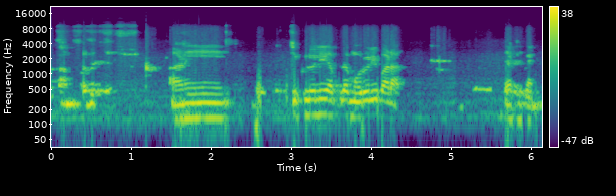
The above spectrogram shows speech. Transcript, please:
काम चालू आहे. आणि चिखलोली आपला मोरोली पाडा त्या ठिकाणी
